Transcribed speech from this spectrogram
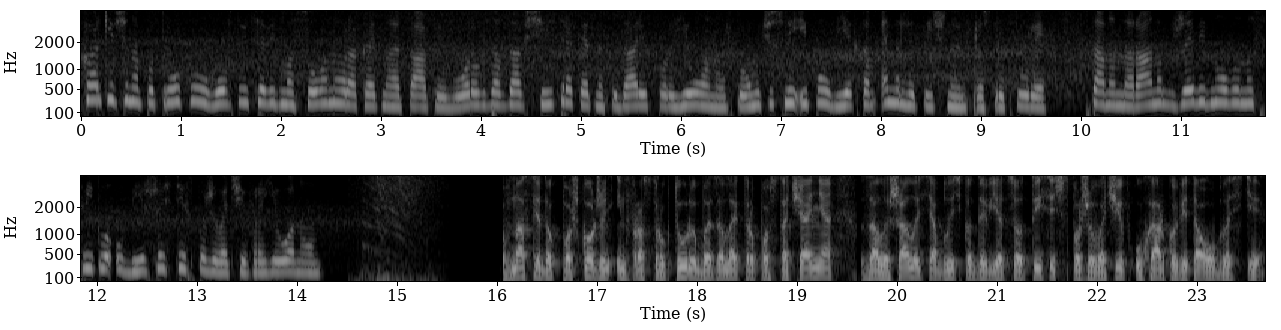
Харківщина потроху оговтується від масованої ракетної атаки. Ворог завдав шість ракетних ударів по регіону, в тому числі і по об'єктам енергетичної інфраструктури. Станом на ранок вже відновлено світло у більшості споживачів регіону. Внаслідок пошкоджень інфраструктури без електропостачання залишалися близько 900 тисяч споживачів у Харкові та області.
